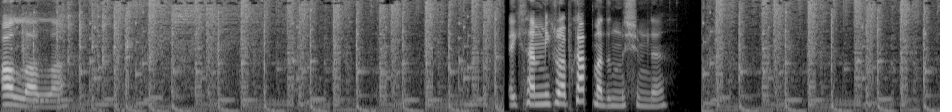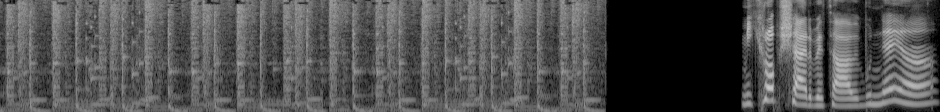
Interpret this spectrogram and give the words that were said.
Allah Allah. E sen mikrop kapmadın mı şimdi? Mikrop şerbeti abi. Bu ne ya?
